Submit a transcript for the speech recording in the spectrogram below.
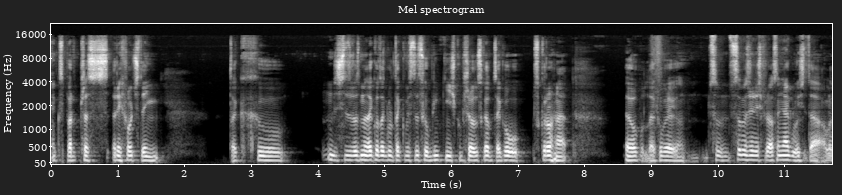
expert přes rychločtení, tak eh, když si vezmete jako takhle, tak byste schopni knížku přelouskat jako skoro hned. Jo, podle jakoby, co, samozřejmě, když pro vás je nějak důležitá, ale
